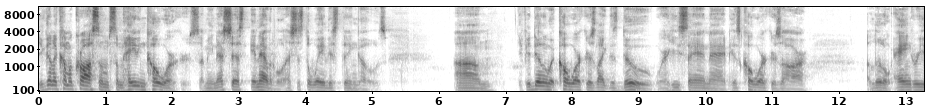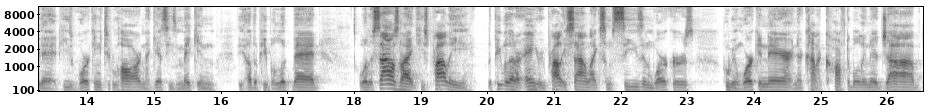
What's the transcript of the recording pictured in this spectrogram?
you're gonna come across some some hating coworkers. I mean, that's just inevitable. That's just the way this thing goes. Um, if you're dealing with coworkers like this dude, where he's saying that his coworkers are a little angry that he's working too hard, and I guess he's making the other people look bad. Well, it sounds like he's probably the people that are angry probably sound like some seasoned workers who've been working there and they're kind of comfortable in their job.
